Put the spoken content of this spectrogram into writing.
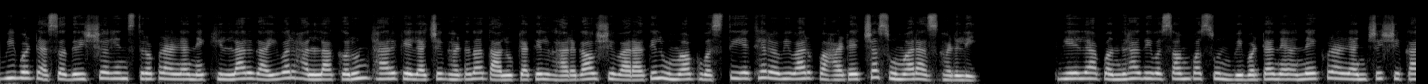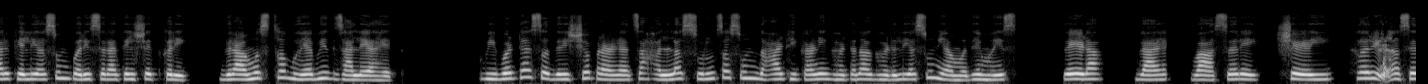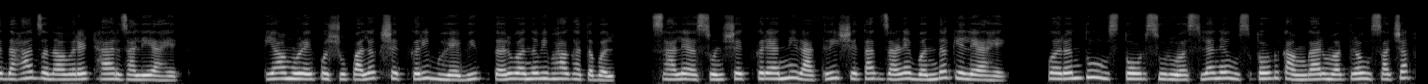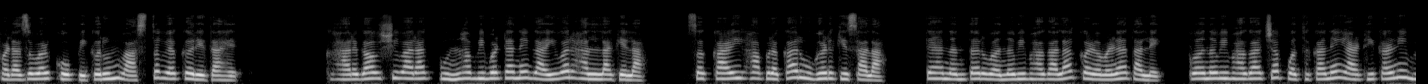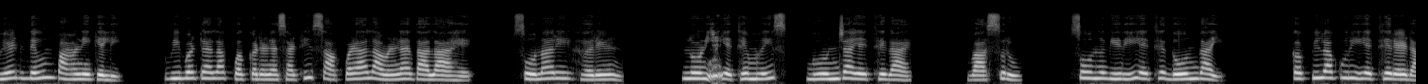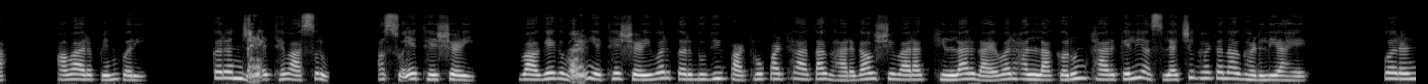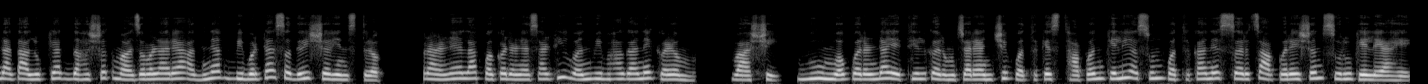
बिबट्या सदृश्य हिंस्त्र प्राण्याने खिल्लार गायीवर हल्ला करून ठार केल्याची घटना तालुक्यातील घारगाव शिवारातील उमाप वस्ती येथे रविवार पहाटेच्या सुमारास घडली. गेल्या पंधरा दिवसांपासून बिबट्याने अनेक प्राण्यांची शिकार केली असून परिसरातील शेतकरी ग्रामस्थ भयभीत झाले आहेत. बिबट्या सदृश्य प्राण्याचा हल्ला सुरूच असून दहा ठिकाणी घटना घडली असून यामध्ये म्हैस रेडा गाय वासरे शेळी हरिण असे दहा जनावरे ठार झाली आहेत. यामुळे पशुपालक शेतकरी भयभीत तर वनविभाग हतबल झाले असून शेतकऱ्यांनी रात्री शेतात जाणे बंद केले आहे. परंतु ऊसतोड सुरू असल्याने ऊसतोड कामगार मात्र ऊसाच्या फडाजवळ कोपी करून वास्तव्य करीत आहेत. खारगाव शिवारात पुन्हा बिबट्याने गायीवर हल्ला केला. सकाळी हा प्रकार उघडकीस आला. त्यानंतर वनविभागाला कळवण्यात आले. वनविभागाच्या पथकाने या ठिकाणी भेट देऊन पाहणी केली. बिबट्याला पकडण्यासाठी सापळा लावण्यात आला आहे. सोनारी हरिण लोणी येथे म्हैस भोंजा येथे गाय. वासरू. सोनगिरी येथे दोन गायी कपिलापुरी येथे रेडा. आवार पिंपरी. करंजी येथे वासरू. असू येथे शेळी. वाघेगवाण येथे शेळीवर तर दुधी पाठोपाठ आता घारगाव शिवारात खिल्लार गायवर हल्ला करून ठार केली असल्याची घटना घडली आहे. परंडा तालुक्यात दहशत माजवणाऱ्या अज्ञात बिबट्या सदृश्य हिंस्त्र. प्राण्याला पकडण्यासाठी वन विभागाने कळंब वाशी भूम व परंडा येथील कर्मचाऱ्यांची पथके स्थापन केली असून पथकाने सर्च ऑपरेशन सुरू केले आहे.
